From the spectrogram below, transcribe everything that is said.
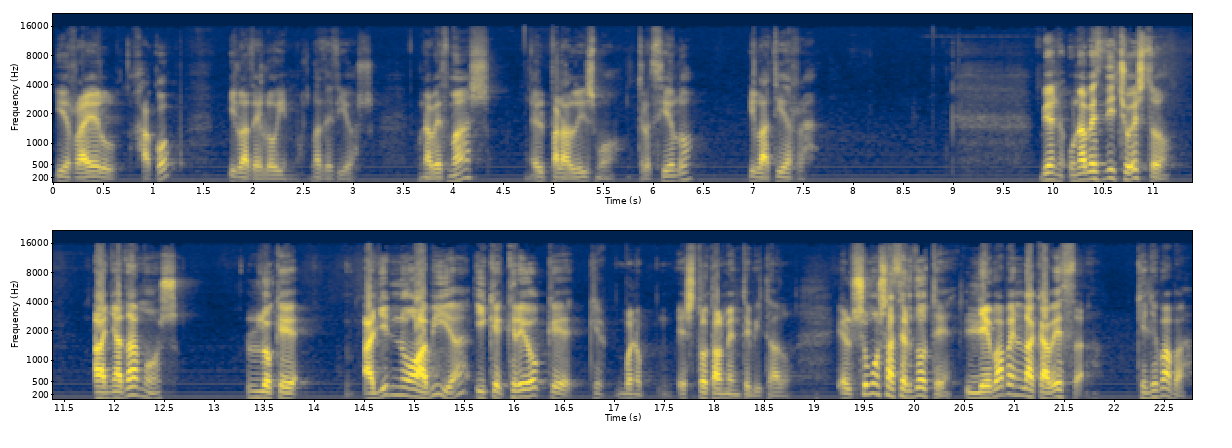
Israel, Jacob, y la de Elohim, la de Dios. Una vez más, el paralelismo entre el cielo y la tierra. Bien, una vez dicho esto, añadamos lo que allí no había y que creo que, que bueno, es totalmente vital el sumo sacerdote llevaba en la cabeza, ¿qué llevaba?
